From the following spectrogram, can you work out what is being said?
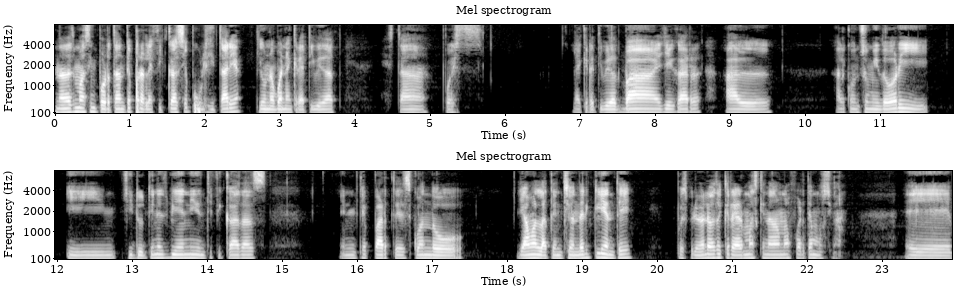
nada es más importante para la eficacia publicitaria que una buena creatividad. Está, pues, la creatividad va a llegar al, al consumidor y, y si tú tienes bien identificadas en qué parte es cuando llama la atención del cliente, pues primero le vas a crear más que nada una fuerte emoción. Eh,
